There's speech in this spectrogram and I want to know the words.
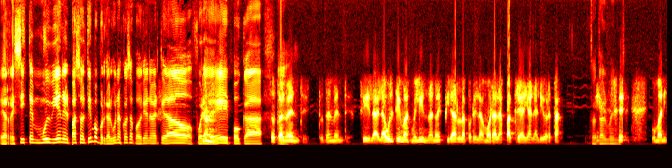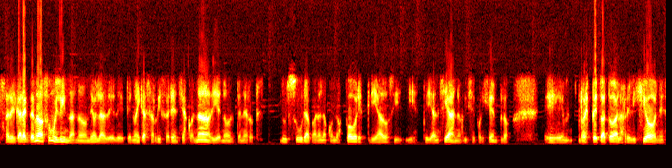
eh, resisten muy bien el paso del tiempo, porque algunas cosas podrían haber quedado fuera de mm. época. Totalmente, totalmente. Sí, la, la última es muy linda, ¿no? Inspirarla por el amor a la patria y a la libertad. Totalmente. Humanizar el carácter. No, son muy lindas, ¿no? Donde habla de, que no hay que hacer diferencias con nadie, ¿no? Tener dulzura para con los pobres, criados y, este, ancianos, dice, por ejemplo. Eh, respeto a todas las religiones.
